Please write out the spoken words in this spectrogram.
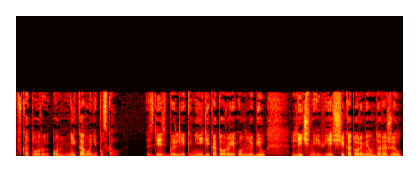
в которую он никого не пускал. Здесь были книги, которые он любил, личные вещи, которыми он дорожил,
